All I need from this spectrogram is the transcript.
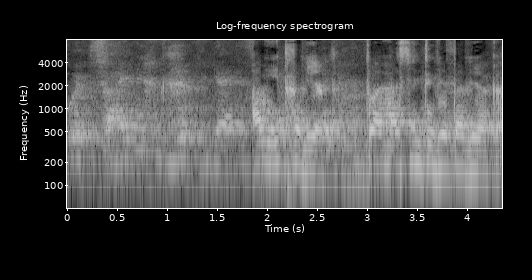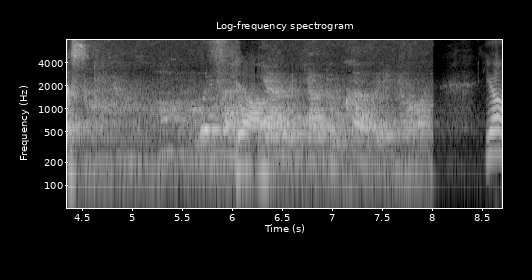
O, so hy het nie geweet wie jy is. Hy het geweet toe hy my sien toe weet hy wie ek is. O, so Ja. jou jou die jaar. Ja,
